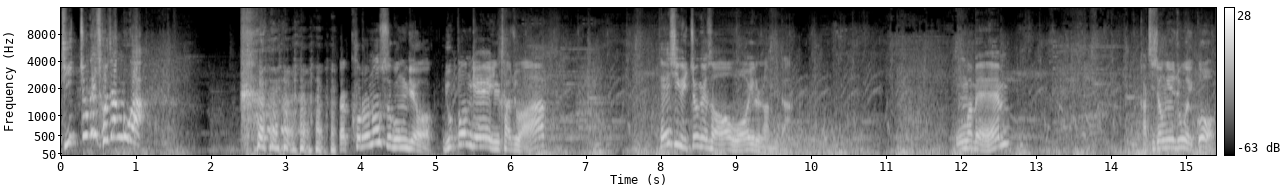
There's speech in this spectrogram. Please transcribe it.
뒤쪽에 저장고가 자 크로노스 공격. 6번개 1타 조합. 대시 위쪽에서 워일을 합니다 옥마뱀 같이 정리해주고 있고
